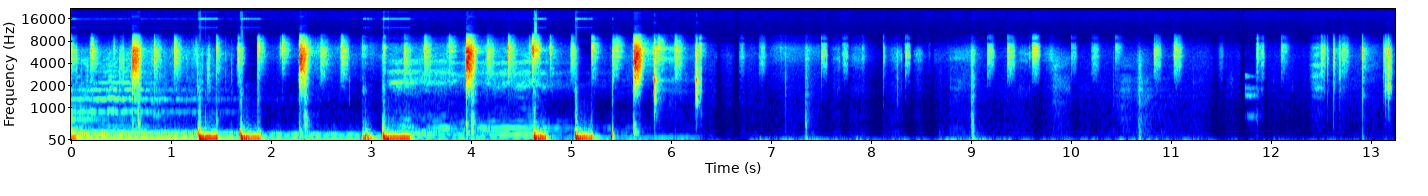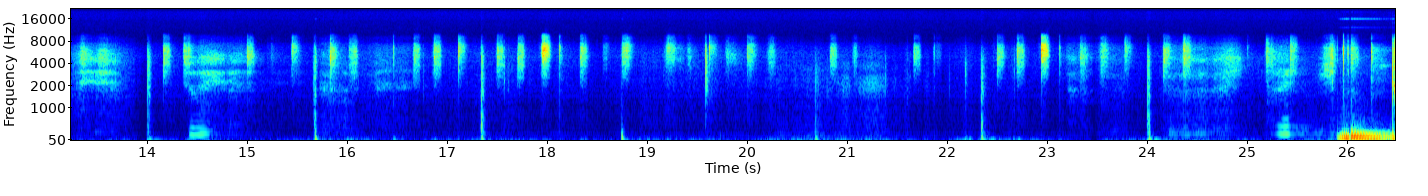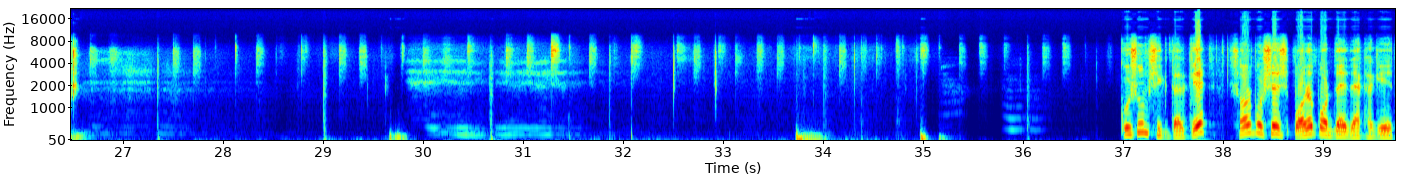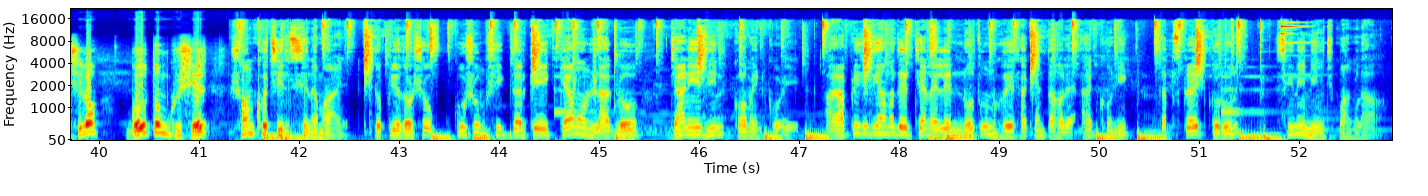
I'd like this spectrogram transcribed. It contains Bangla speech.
কুসুম শিকদারকে সর্বশেষ বড় পর্দায় দেখা গিয়েছিল গৌতম ঘোষের শঙ্খচিল সিনেমায়। তো প্রিয় দর্শক, কুসুম শিকদারকে কেমন লাগল জানিয়ে দিন কমেন্ট করে। আর আপনি যদি আমাদের চ্যানেলে নতুন হয়ে থাকেন, তাহলে এখনই সাবস্ক্রাইব করুন সিনে নিউজ বাংলা।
